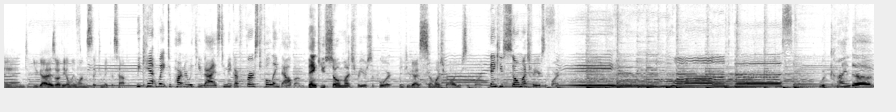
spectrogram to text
and you guys are the only ones that can make this happen. We can't wait to partner with you guys to make our first full-length album. Thank you so much for your support. Thank you guys so much for all your support. Thank you so much for your support. Kind of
